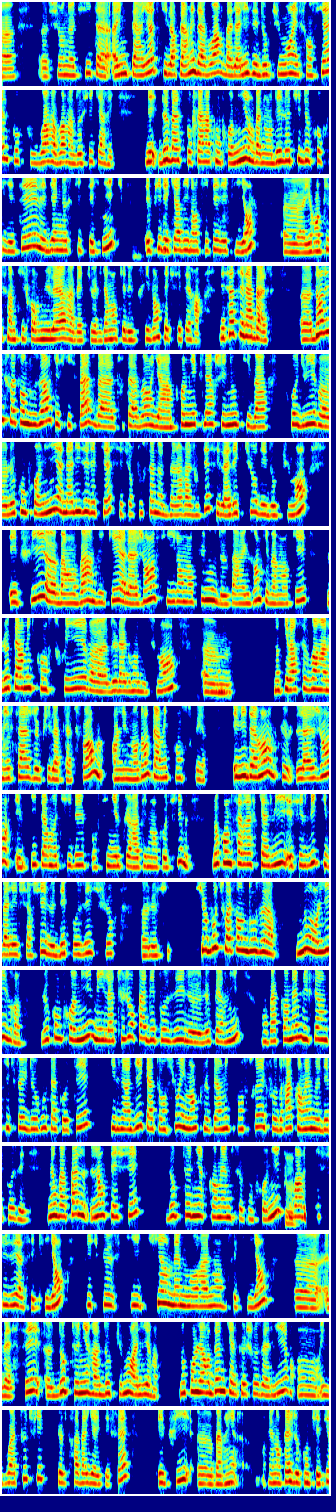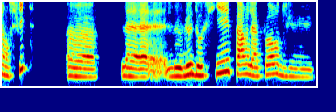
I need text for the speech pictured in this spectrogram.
sur notre site à, une période qui leur permet d'avoir bah, la liste des documents essentiels pour pouvoir avoir un dossier carré. Mais de base, pour faire un compromis, on va demander le titre de propriété, les diagnostics techniques et puis les cartes d'identité des clients. Euh, ils remplissent un petit formulaire avec évidemment quelle est privante, etc. Mais ça, c'est la base. Euh, dans les 72 heures, qu'est-ce qui se passe? Bah, Tout d'abord, il y a un premier clerc chez nous qui va produire euh, le compromis, analyser les pièces. C'est surtout ça notre valeur ajoutée, c'est la lecture des documents. Et puis, bah, on va indiquer à l'agent s'il en manque une ou deux. Par exemple, il va manquer le permis de construire, de l'agrandissement. Donc, il va recevoir un message depuis la plateforme en lui demandant le permis de construire. Évidemment que l'agent est hyper motivé pour signer le plus rapidement possible. Donc, on ne s'adresse qu'à lui et c'est lui qui va aller le chercher et le déposer sur euh, le site. Si au bout de 72 heures, nous, on livre le compromis, mais il n'a toujours pas déposé le, permis, on va quand même lui faire une petite feuille de route à côté qui lui indique attention, il manque le permis de construire, il faudra quand même le déposer. Mais on ne va pas l'empêcher d'obtenir quand même ce compromis, de pouvoir le diffuser à ses clients, puisque ce qui tient même moralement ses clients, euh, eh ben, c'est euh, d'obtenir un document à lire. Donc on leur donne quelque chose à lire, on, ils voient tout de suite que le travail a été fait, et puis euh, ben, rien n'empêche de compléter ensuite le, le, dossier par l'apport du,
